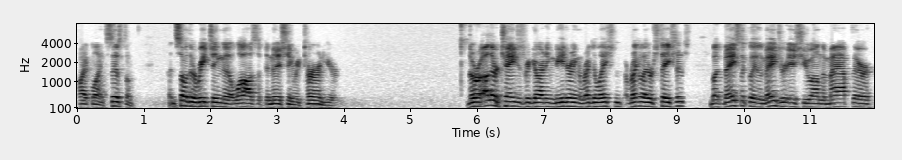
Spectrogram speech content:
pipeline system. And so they're reaching the laws of diminishing return here. There are other changes regarding metering and regulation, regulator stations. But basically, the major issue on the map there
